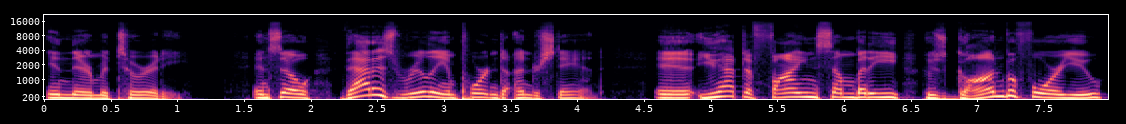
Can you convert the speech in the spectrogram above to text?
in their maturity. And so that is really important to understand. Uh, you have to find somebody who's gone before you,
